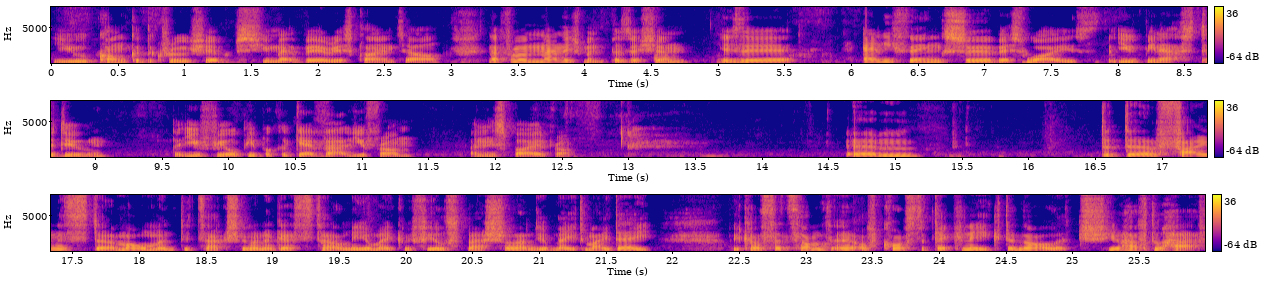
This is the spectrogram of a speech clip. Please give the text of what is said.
you conquered the cruise ships, you met various clientele. Now, from a management position, is there anything service wise that you've been asked to do that you feel people could get value from and inspired from? Um, the, the finest uh, moment, it's actually when a guest tell me you make me feel special and you made my day because that's something, uh, of course, the technique, the knowledge you have to have,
